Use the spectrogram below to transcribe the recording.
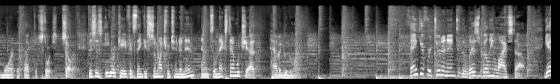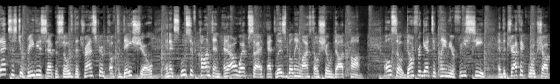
more effective stories. So this is Igor Kheifets. Thank you so much for tuning in. And until next time we chat, have a good one. Thank you for tuning in to the List Building Lifestyle. Get access to previous episodes, the transcript of today's show, and exclusive content at our website at listbuildinglifestyleshow.com. Also, don't forget to claim your free seat at the traffic workshop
